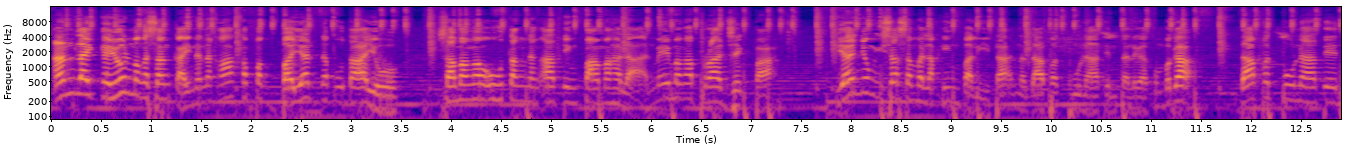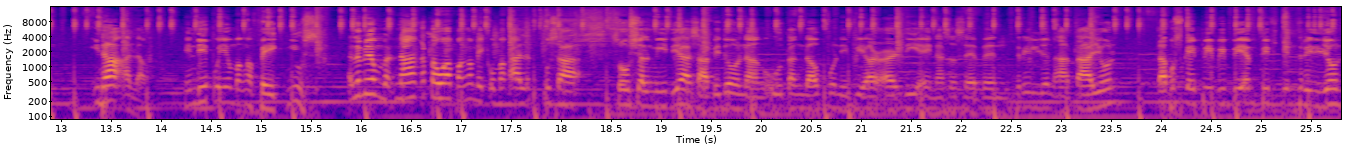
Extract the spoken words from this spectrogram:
Unlike ngayon mga sangkay na nakakapagbayad na po tayo sa mga utang ng ating pamahalaan, may mga project pa. Yan yung isa sa malaking balita na dapat po natin talaga. Kumbaga, dapat po natin inaalam. Hindi po yung mga fake news. Alam mo yung nakakatawa pa nga may kumakalat po sa social media. Sabi doon, ang utang daw po ni PRRD ay nasa 7 trillion ata yun. Tapos kay PBBM 15 trillion.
